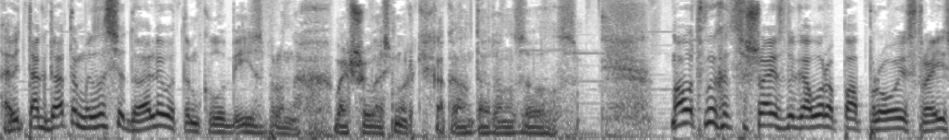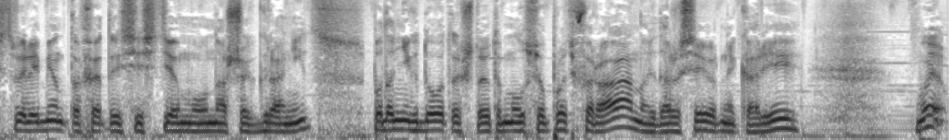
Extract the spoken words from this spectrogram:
А ведь тогда-то мы заседали в этом клубе избранных, Большой Восьмерки, как она тогда называлась. Ну а вот выход США из договора по ПРО и строительство элементов этой системы у наших границ, под анекдоты, что это, мол, все против Ирана и даже Северной Кореи, мы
